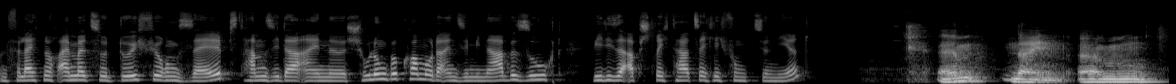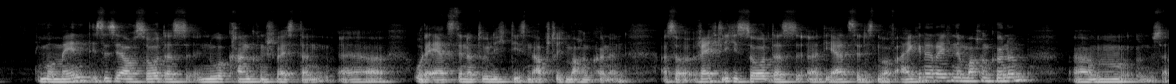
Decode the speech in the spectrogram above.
Und vielleicht noch einmal zur Durchführung selbst. Haben Sie da eine Schulung bekommen oder ein Seminar besucht, wie dieser Abstrich tatsächlich funktioniert? Ähm, nein. Ähm, Im Moment ist es ja auch so, dass nur Krankenschwestern äh, oder Ärzte natürlich diesen Abstrich machen können. Also rechtlich ist so, dass äh, die Ärzte das nur auf eigene Rechnung machen können. Ähm, das ist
